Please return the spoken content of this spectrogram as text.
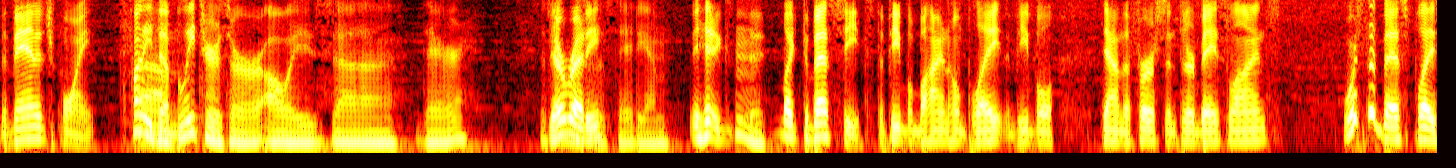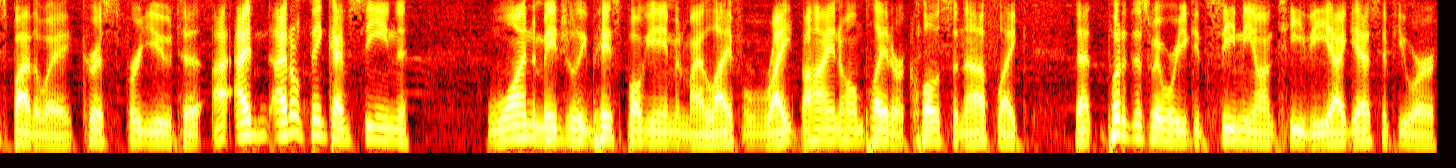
the vantage point. It's funny. the Um, bleachers are always uh, there. Just They're the ready. The stadium. Ex- Like the best seats, the people behind home plate, the people down the first and third base lines. Where's the best place, by the way, Chris, for you to? I, I, I don't think I've seen one Major League Baseball game in my life right behind home plate or close enough. Like that. Put it this way, where you could see me on TV. I guess if you were,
